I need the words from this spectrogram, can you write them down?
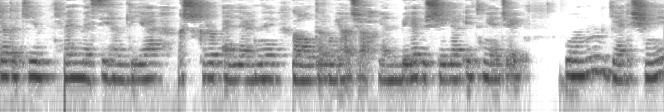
ya da ki, mən Məsihəm deyə qışqırıb əllərini qaldırmayacaq. Yəni belə bir şeylər etməyəcək. Onun gəlişini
